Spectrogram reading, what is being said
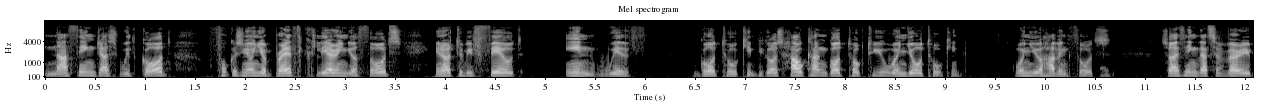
nothing, just with God, focusing on your breath, clearing your thoughts in order to be filled in with God talking. Because how can God talk to you when you're talking, when you're having thoughts? So I think that's a very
